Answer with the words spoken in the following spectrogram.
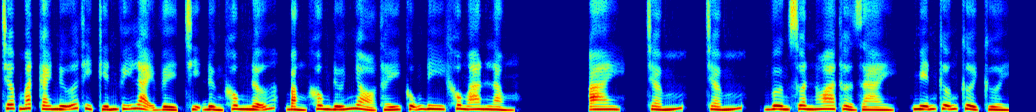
chớp mắt cái nữa thì kiến vĩ lại về, chị đừng không nỡ, bằng không đứa nhỏ thấy cũng đi không an lòng. Ai, chấm, chấm, Vương Xuân Hoa thở dài, miễn cưỡng cười cười.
